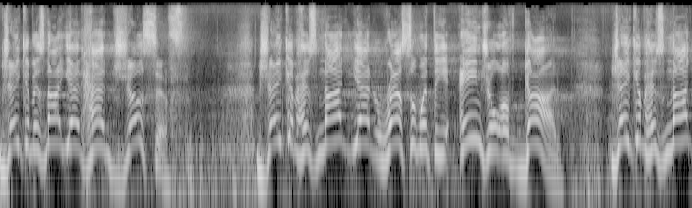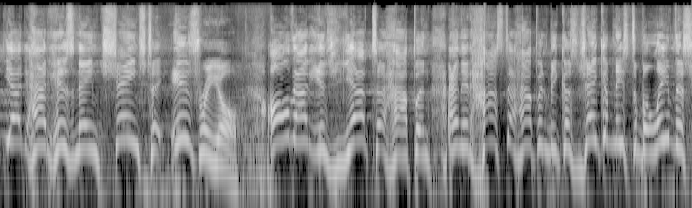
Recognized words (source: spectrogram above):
Jacob has not yet had Joseph. Jacob has not yet wrestled with the angel of God. Jacob has not yet had his name changed to Israel. All that is yet to happen, and it has to happen because Jacob needs to believe this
